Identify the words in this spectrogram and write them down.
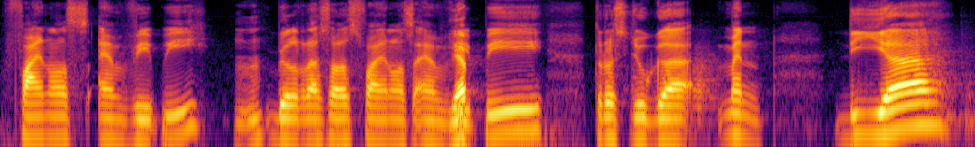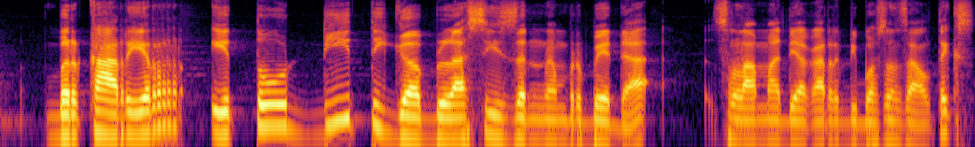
Finals MVP, Hmm. Bill Russell's Finals MVP, terus juga men dia berkarir itu di 13 season yang berbeda selama dia karir di Boston Celtics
